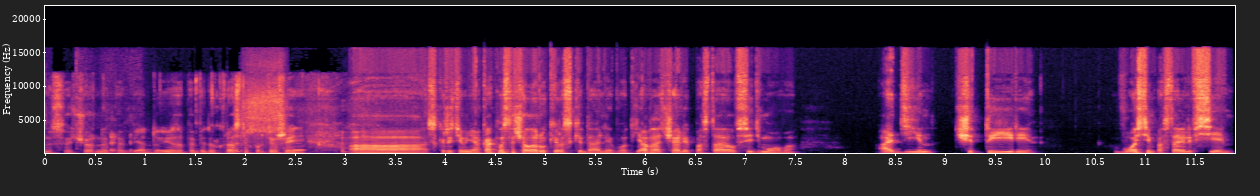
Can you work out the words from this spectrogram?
За свою черную победу и за победу красных против Жени. А, скажите мне, а как мы сначала руки раскидали? Вот я вначале поставил в седьмого. Один, четыре, восемь поставили в семь.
